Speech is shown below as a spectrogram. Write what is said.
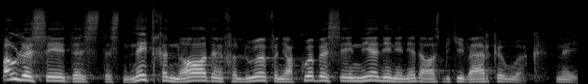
Paulus sê dis dis net genade en geloof en Jakobus sê nee nee nee nee, daar's bietjie werke ook, nê?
